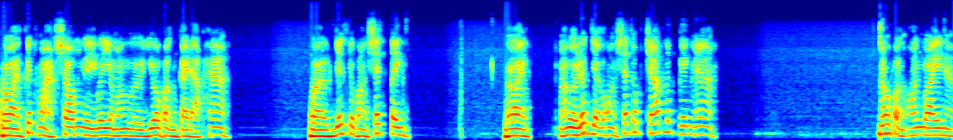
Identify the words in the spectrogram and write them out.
Rồi, kích hoạt xong thì bây giờ mọi người vô phần cài đặt ha. Rồi nhấn vào phần setting. Rồi, mọi người lướt vào phần setup chat login ha. Nó có phần on bay nè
